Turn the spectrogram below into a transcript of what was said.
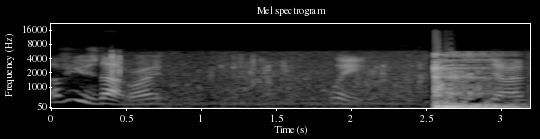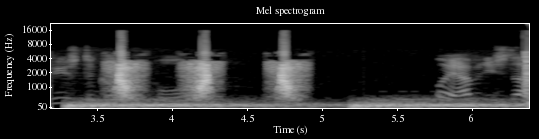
I've used that, right? Wait. Yeah, I've used the golf ball. Wait, I haven't used that.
